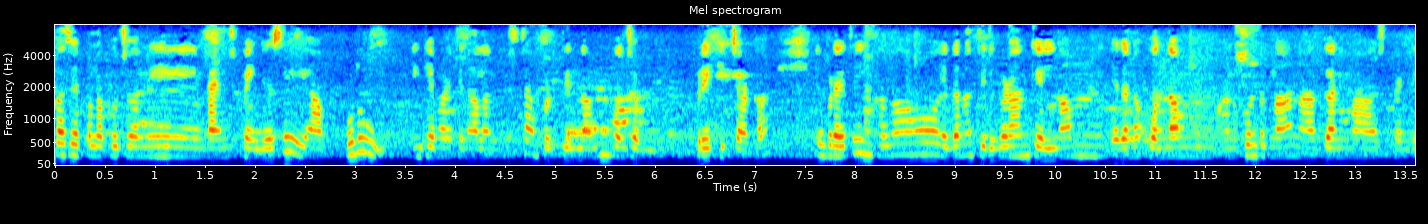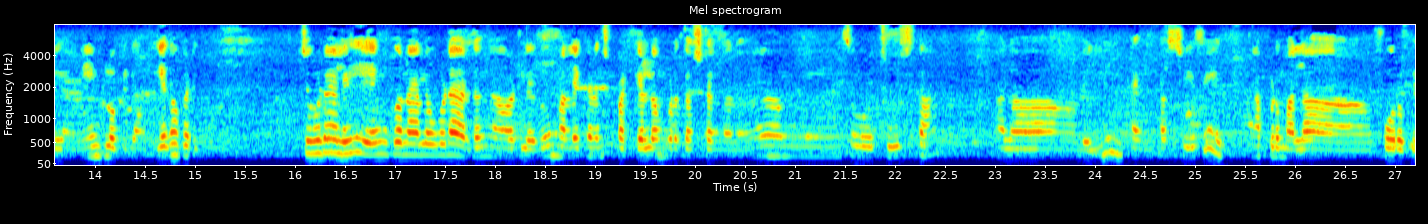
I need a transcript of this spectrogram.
కాసేపు అలా కూర్చొని టైం స్పెండ్ చేసి అప్పుడు ఇంకేమైనా తినాలనిపిస్తే అప్పుడు తిందాము. కొంచెం బ్రేక్ ఇచ్చాక. ఇప్పుడైతే ఇంకా ఏదైనా తిరగడానికి వెళ్దాం ఏదైనా కొందాం అనుకుంటున్నా. నాకు గాని, మా హస్బెండ్ కానీ ఇంట్లోకి కానీ ఏదో ఒకటి. చూడాలి ఏం కొనాలో కూడా అర్థం కావట్లేదు. మళ్ళీ ఇక్కడ నుంచి పట్టుకెళ్ళడం కూడా కష్టం కదా! సో, చూస్తా. అలా వెళ్ళి టైం పాస్ చేసి అప్పుడు మళ్ళా 4:00కి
